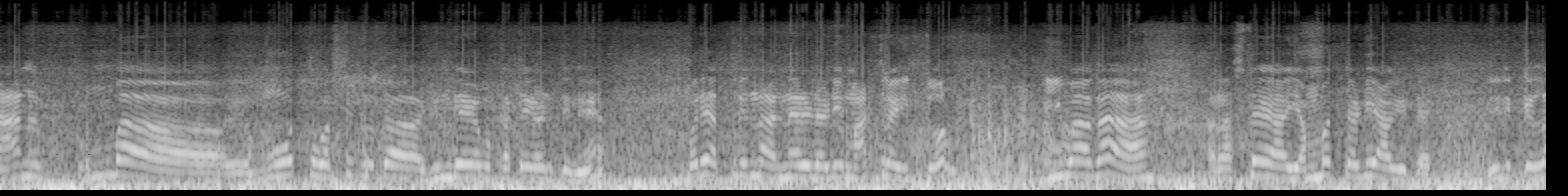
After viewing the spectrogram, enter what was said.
ನಾನು ತುಂಬ ಮೂವತ್ತು ವರ್ಷದ ಹಿಂದೆ ಕತೆ ಹೇಳ್ತೀನಿ. ಬರೀ ಹತ್ತರಿಂದ ಹನ್ನೆರಡು ಅಡಿ ಮಾತ್ರ ಇತ್ತು. ಇವಾಗ ರಸ್ತೆ ಎಂಬತ್ತಡಿ ಆಗಿದೆ. ಇದಕ್ಕೆಲ್ಲ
